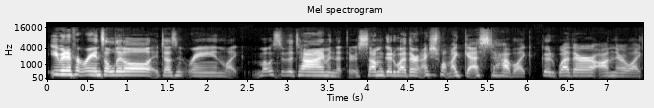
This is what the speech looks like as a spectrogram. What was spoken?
even if it rains a little it doesn't rain like most of the time and that there's some good weather. And i just want my guests to have like good weather on their like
